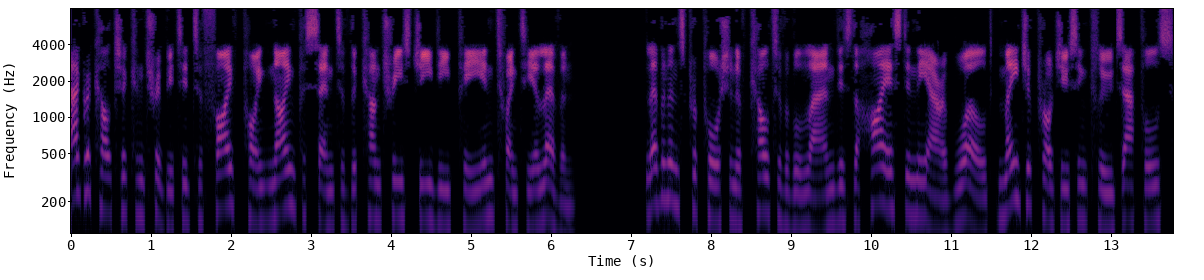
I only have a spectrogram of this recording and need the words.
Agriculture contributed to 5.9% of the country's GDP in 2011. Lebanon's proportion of cultivable land is the highest in the Arab world. Major produce includes apples,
